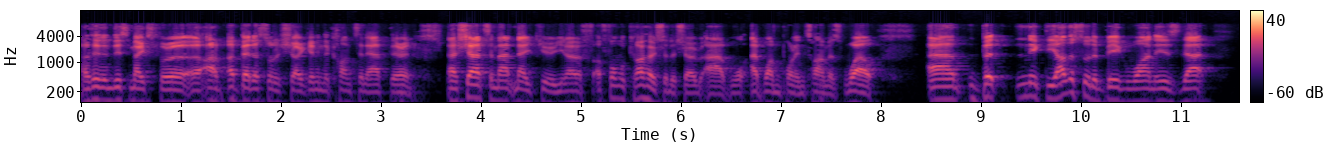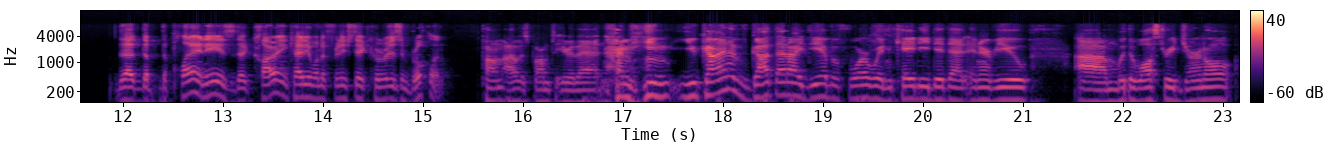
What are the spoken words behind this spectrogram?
I think that this makes for a, a, better sort of show, getting the content out there. And uh, shout out to Matt NAQ, you know, a former co-host of the show uh, at one point in time as well. Um, but Nick, the other sort of big one is that the, the, the plan is that Kyrie and KD want to finish their careers in Brooklyn. I was pumped to hear that. I mean, you kind of got that idea before when KD did that interview um, with the Wall Street Journal,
